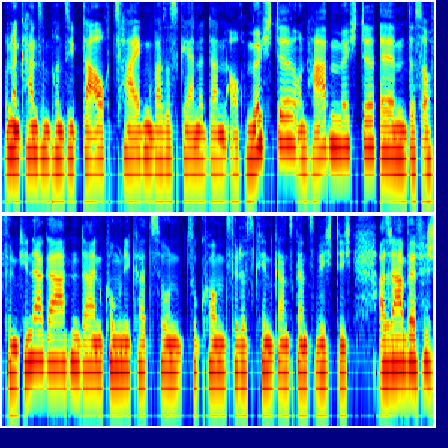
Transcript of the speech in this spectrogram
Und dann kann es im Prinzip da auch zeigen, was es gerne dann auch möchte und haben möchte. Ähm, das auch für den Kindergarten da in Kommunikation zu kommen, für das Kind ganz, ganz wichtig. Also da haben wir verschiedene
